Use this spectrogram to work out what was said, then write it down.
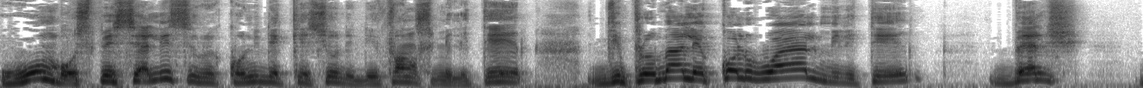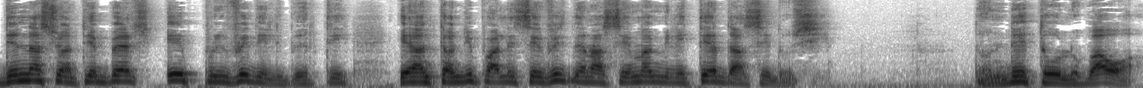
Wombo, spécialiste reconnu des questions de défense militaire, diplômé à l'école royale militaire belge, des nationalités belges et privé de liberté, et entendu par les services de renseignement militaire dans ces dossiers. Donc, Neto Lubawa,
